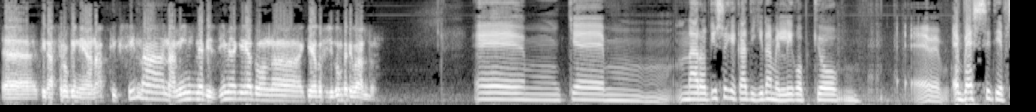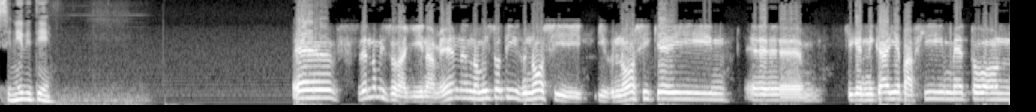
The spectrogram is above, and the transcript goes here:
ε, ε, την ανθρώπινη ανάπτυξη να, να μην είναι επιζήμια και για, τον, και για το φυσικό περιβάλλον. Ε, και να ρωτήσω και κάτι γίναμε λίγο πιο ε, ευαίσθητη, ευσυνείδητη. Ε, δεν νομίζω να γίναμε. Νομίζω ότι η γνώση, η γνώση και, η, ε, και γενικά η επαφή με, τον,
